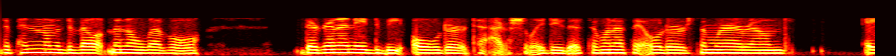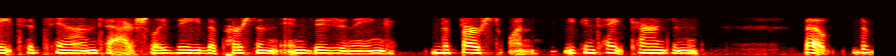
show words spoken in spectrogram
depending on the developmental level, they're going to need to be older to actually do this. So when I say older, somewhere around eight to ten to actually be the person envisioning the first one. You can take turns and, but the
